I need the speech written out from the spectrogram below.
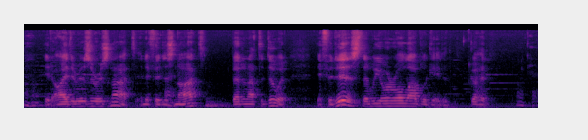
Mm-hmm. It either is or is not. And if it is not, better not to do it. If it is, then we are all obligated. Go ahead. Okay.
